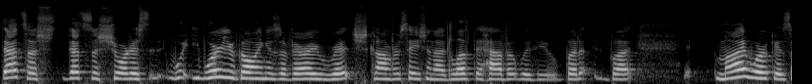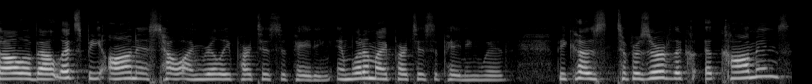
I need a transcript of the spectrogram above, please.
that's, a that's the shortest. Where you're going is a very rich conversation. I'd love to have it with you. But, but my work is all about let's be honest how I'm really participating and what am I participating with. Because to preserve the uh, commons,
